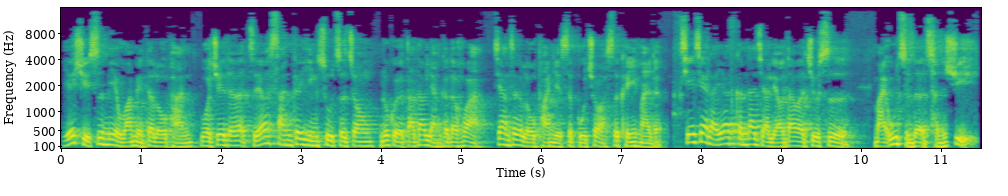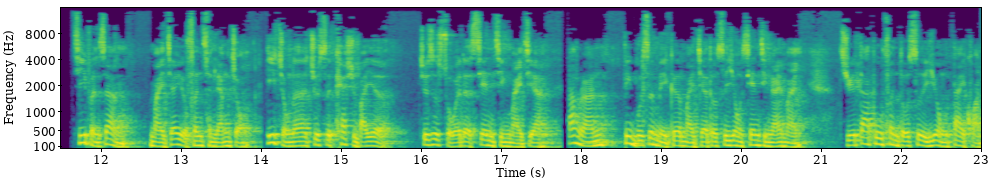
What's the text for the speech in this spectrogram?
也许是没有完美的楼盘。我觉得只要三个因素之中如果有达到两个的话，这样这个楼盘也是不错，是可以买的。接下来要跟大家聊到的就是买屋子的程序。基本上买家有分成两种，一种呢就是 cash buyer。就是所谓的现金买家，当然，并不是每个买家都是用现金来买，绝大部分都是用贷款。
